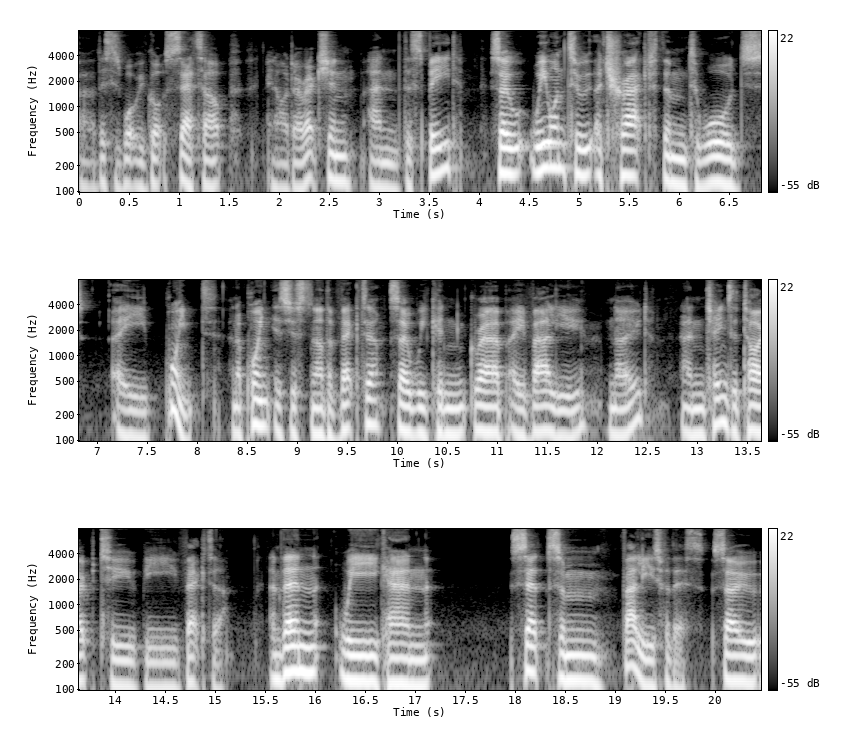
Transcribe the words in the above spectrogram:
uh, this is what we've got set up in our direction and the speed. So we want to attract them towards a point and a point is just another vector. So we can grab a value node and change the type to be vector. And then we can set some values for this. So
